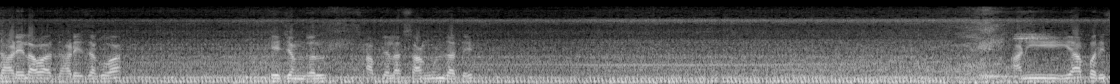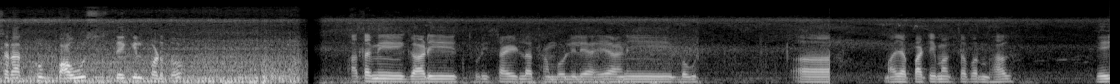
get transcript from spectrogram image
झाडे लावा झाडे जगवा. हे जंगल आपल्याला सांगून जाते. आणि या परिसरात खूप पाऊस देखील पडतो. आता मी गाडी थोडी साईडला थांबवलेली आहे आणि बघू माझ्या पाठीमागचा पण भाग. हे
